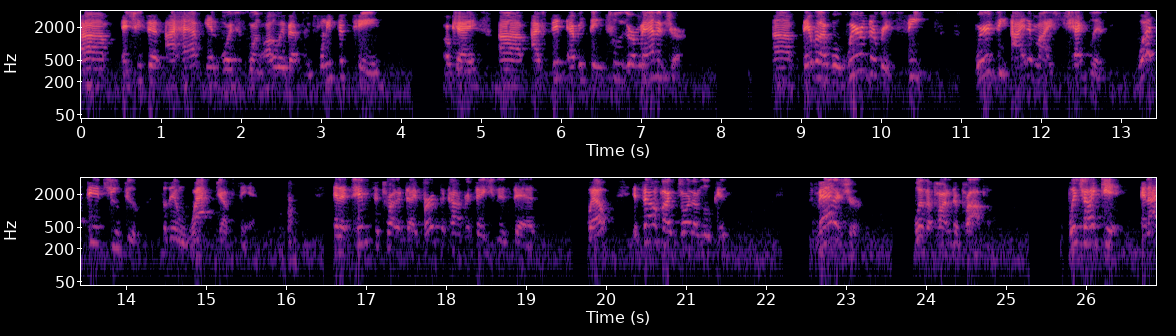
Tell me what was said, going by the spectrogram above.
um, and she said, I have invoices going all the way back from 2015. Okay. Um, I've sent everything to your manager. Um, they were like, well, where are the receipts? Where's the itemized checklist? What did you do? So then Wack jumps in and attempts to try to divert the conversation and says, well, sounds like Joyner Lucas, manager, was a part of the problem, which I get, and I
